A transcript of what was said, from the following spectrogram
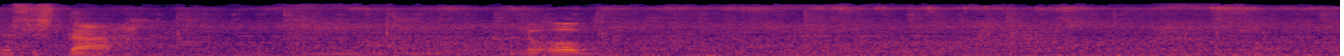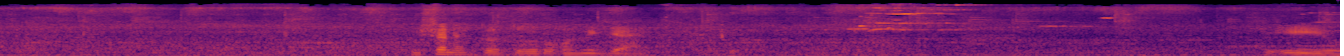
This is the loob. Minsan nagtuturo kami dyan? Si Iyo.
